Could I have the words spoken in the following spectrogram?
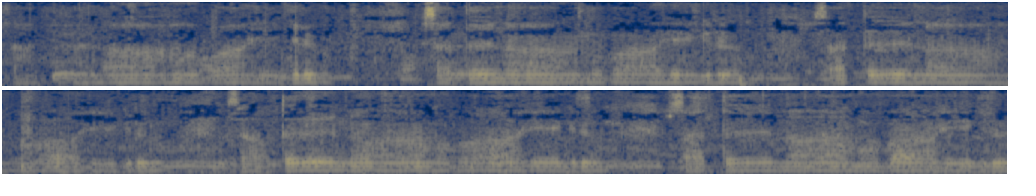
ਸਤਨਾਮ ਵਾਹਿਗੁਰੂ ਸਤਨਾਮ ਵਾਹਿਗੁਰੂ ਸਤਨਾਮ ਵਾਹਿਗੁਰੂ ਸਤਨਾਮ ਵਾਹਿਗੁਰੂ ਸਤਨਾਮ ਵਾਹਿਗੁਰੂ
